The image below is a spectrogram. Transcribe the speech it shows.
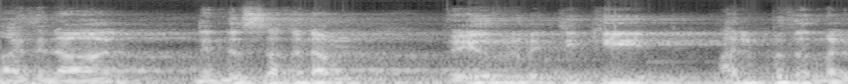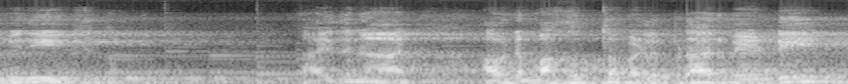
അതിനാൽ നിന്റെ സഹനം വേറൊരു വ്യക്തിക്ക് അത്ഭുതങ്ങൾ വിരിയിക്കുന്നു. ആയതിനാൽ അവന്റെ മഹത്വം വെളിപ്പെടാൻ വേണ്ടി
